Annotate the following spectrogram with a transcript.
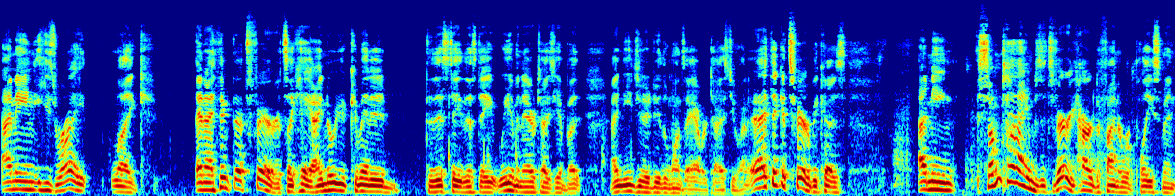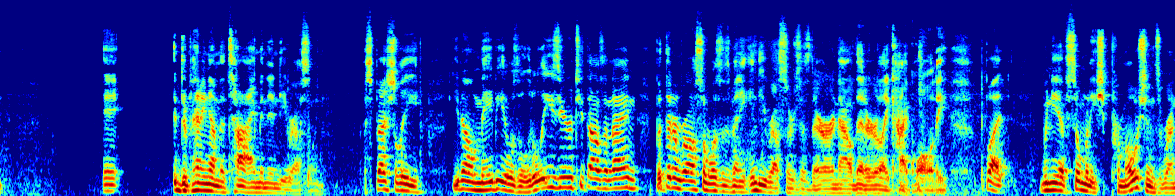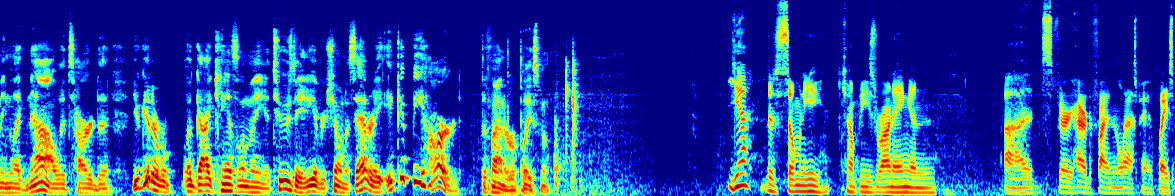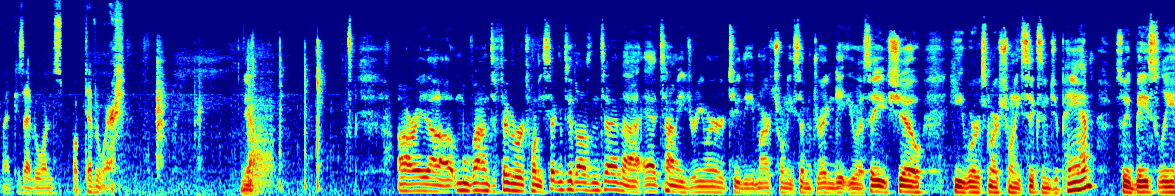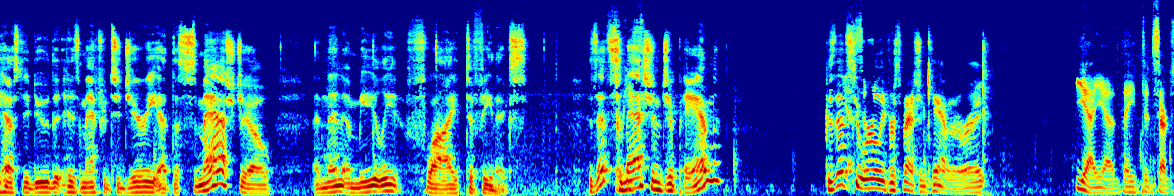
I mean, he's right. Like, and I think that's fair. It's like, hey, I know you committed to this date, this date. We haven't advertised yet, but I need you to do the ones I advertised you on. And I think it's fair because, I mean, sometimes it's very hard to find a replacement, it, depending on the time in indie wrestling. Especially, you know, maybe it was a little easier in 2009, but then there also wasn't as many indie wrestlers as there are now that are like high quality. But when you have so many promotions running like now, it's hard to. You get a, a guy canceling on a Tuesday and you have your show on a Saturday, it could be hard to find a replacement. Yeah, there's so many companies running, and uh, it's very hard to find the last minute replacement because everyone's booked everywhere. Yeah. All right, uh, move on to February 22nd, 2010. Uh, add Tommy Dreamer to the March 27th Dragon Gate USA show. He works March 26th in Japan, so he basically has to do the, his match with Tajiri at the Smash show and then immediately fly to Phoenix. Is that Smash in Japan? Because that's Yeah, too so- early for Smash in Canada, right? Yeah, yeah, they did start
